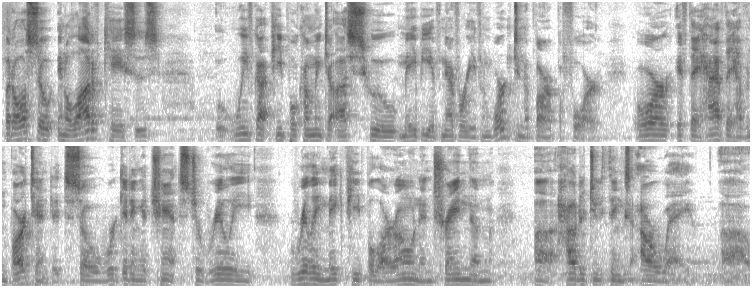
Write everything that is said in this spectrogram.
But also, in a lot of cases, we've got people coming to us who maybe have never even worked in a bar before, or if they have, they haven't bartended. So we're getting a chance to really, really make people our own and train them uh, how to do things our way, uh,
